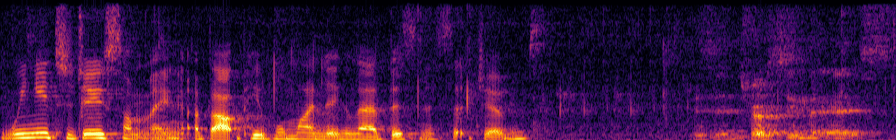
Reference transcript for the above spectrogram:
we need to do something about people minding their business at gyms. It's interesting that it's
